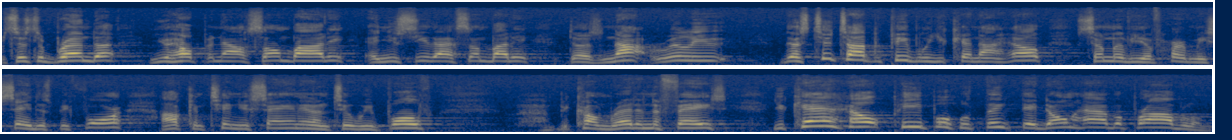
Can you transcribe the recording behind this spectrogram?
Sister Brenda, you're helping out somebody and you see that somebody does not really there's two types of people you cannot help. Some of you have heard me say this before. I'll continue saying it until we both become red in the face. You can't help people who think they don't have a problem.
